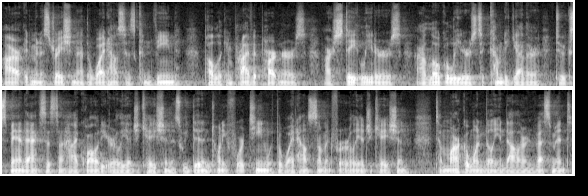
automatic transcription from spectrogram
our administration at the White House has convened public and private partners, our state leaders, our local leaders to come together to expand access to high quality early education, as we did in 2014 with the White House Summit for Early Education, to mark a $1 billion investment,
